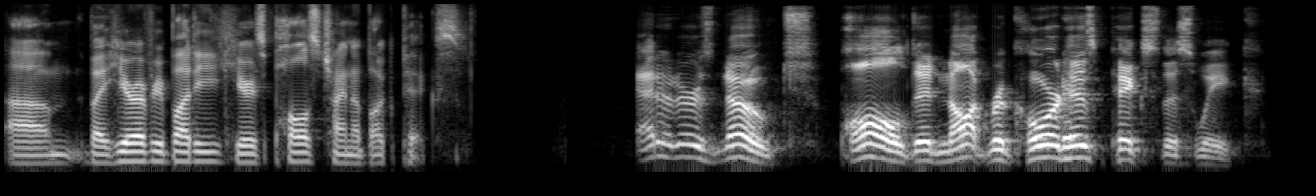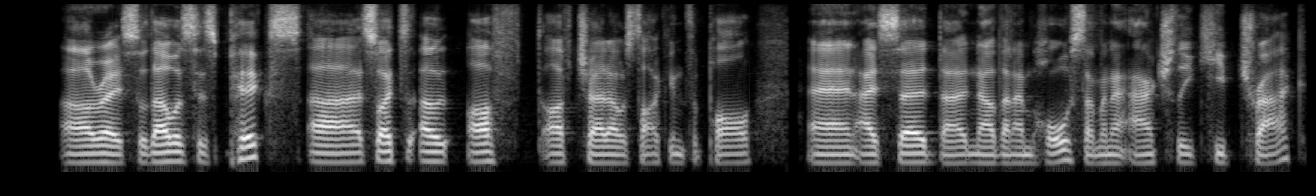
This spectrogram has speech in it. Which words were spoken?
Um, but here, everybody, here's Paul's China Buck picks. Editor's note Paul did not record his picks this week. All right, so that was his picks. Uh, so I t- I, off off chat, I was talking to Paul, and I said that now that I'm host, I'm gonna actually keep track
